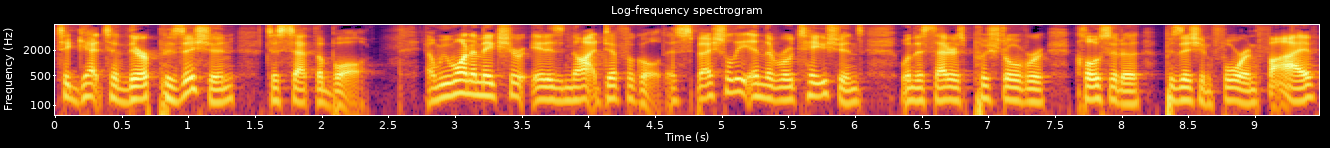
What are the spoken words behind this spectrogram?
to get to their position to set the ball? And we want to make sure it is not difficult, especially in the rotations when the setter is pushed over closer to position four and five.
